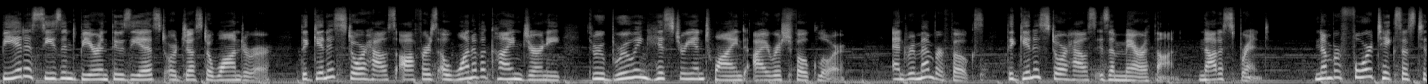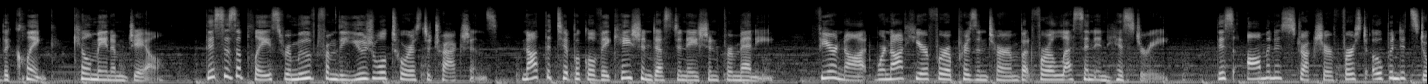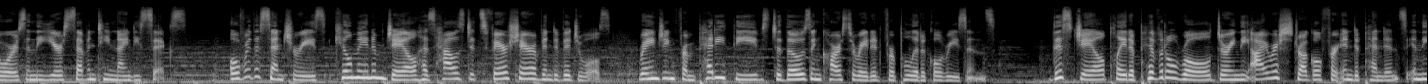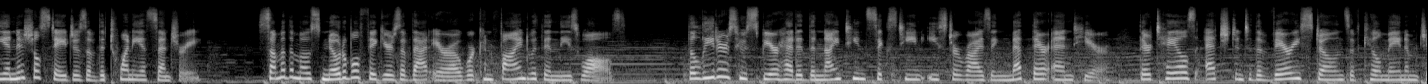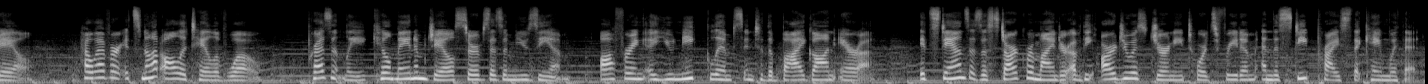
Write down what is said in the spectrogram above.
Be it a seasoned beer enthusiast or just a wanderer, the Guinness Storehouse offers a one-of-a-kind journey through brewing history-entwined Irish folklore. And remember, folks, the Guinness Storehouse is a marathon, not a sprint. Number four takes us to the Clink, Kilmainham Gaol. This is a place removed from the usual tourist attractions, not the typical vacation destination for many, Fear not, we're not here for a prison term, but for a lesson in history. This ominous structure first opened its doors in the year 1796. Over the centuries, Kilmainham Gaol has housed its fair share of individuals, ranging from petty thieves to those incarcerated for political reasons. This jail played a pivotal role during the Irish struggle for independence in the initial stages of the 20th century. Some of the most notable figures of that era were confined within these walls. The leaders who spearheaded the 1916 Easter Rising met their end here, their tales etched into the very stones of Kilmainham Gaol. However, it's not all a tale of woe. Presently, Kilmainham Gaol serves as a museum, offering a unique glimpse into the bygone era. It stands as a stark reminder of the arduous journey towards freedom and the steep price that came with it.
